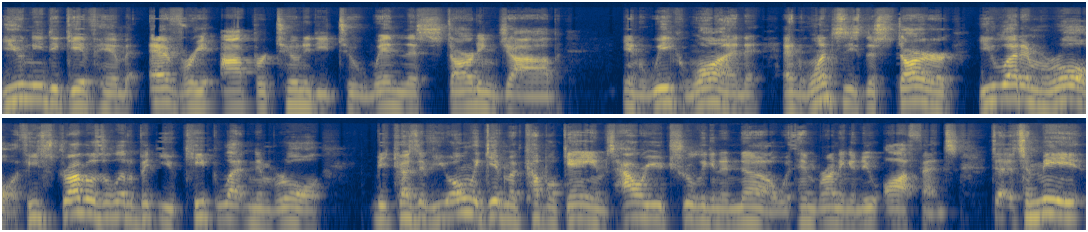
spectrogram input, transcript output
you need to give him every opportunity to win this starting job in week one. And once he's the starter, you let him roll. If he struggles a little bit, you keep letting him roll. Because if you only give him a couple games, how are you truly going to know with him running a new offense? To, to me,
